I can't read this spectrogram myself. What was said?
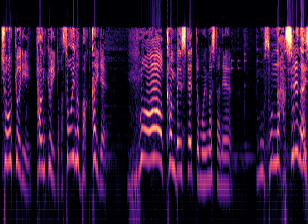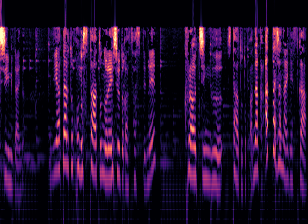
長距離、短距離とかそういうのばっかりで、もう勘弁してって思いましたね。もうそんな走れないし、みたいな。やたらとこのスタートの練習とかさせてね、クラウチングスタートとかなんかあったじゃないですか。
